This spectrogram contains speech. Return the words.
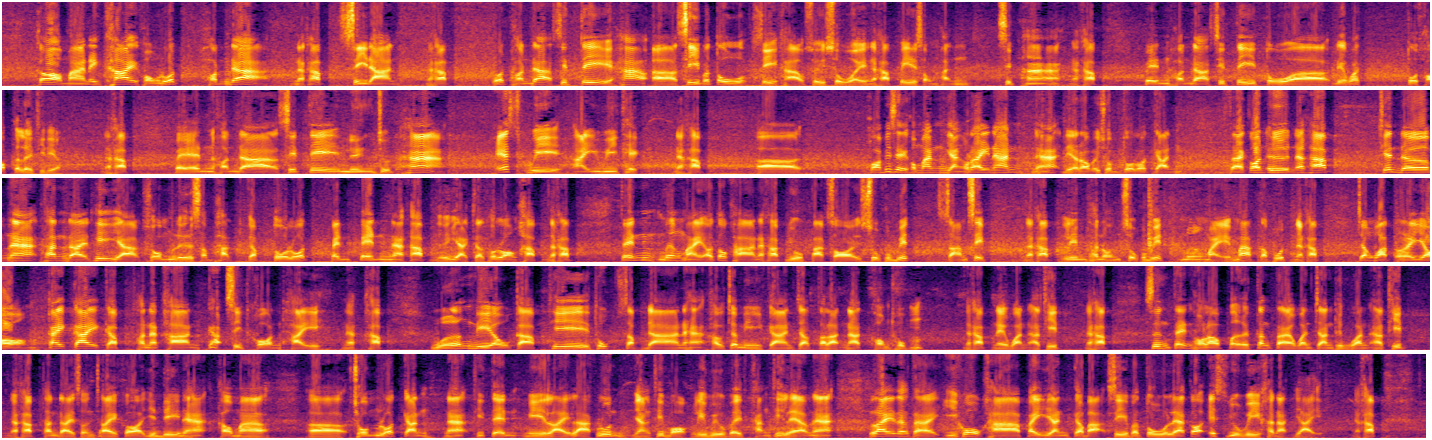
ก็มาในค่ายของรถ Honda นะครับซีดานนะครับ รถ Honda City 5อ่า4ประตูสีขาวสวยๆ นะครับ ปี 2015 นะครับ เป็น Honda City ตัวเรียกว่าตัวท็อปกันเลยทีเดียวนะครับเป็น Honda City 1.5 SV iV Tech นะครับอ่า ความพิเศษของมันอย่างไรนั้นนะฮะเดี๋ยวเราไปชมตัวรถกัน แต่ก่อนอื่นนะครับ เช่นเดิมนะฮะท่านใดที่อยากชมหรือสัมผัสกับตัวรถเป็นๆนะครับ หรืออยากจะทดลองขับนะครับเต็นท์เมืองใหม่ออโต้คาร์นะครับอยู่ปากซอยสุขุมวิท 30 นะครับริมถนนสุขุมวิทเมืองใหม่มาบตาพุธนะครับ จังหวัดระยองใกล้ๆกับธนาคารกสิกรไทยนะครับเวิร์งเดียวกับที่ทุกสัปดาห์นะฮะเขาจะมีการจัดตลาดนัดของถม นะครับในวันอาทิตย์นะครับ ซึ่งเต็นท์ของเราเปิดตั้งแต่วันจันทร์ถึงวันอาทิตย์นะครับ ท่านใดสนใจก็ยินดีนะฮะเข้ามาชมรถกันนะที่เต็นท์มีหลายหลากรุ่นอย่างที่บอกรีวิวไปครั้งที่แล้วนะฮะไล่ตั้งแต่อีโคคาร์ไปยันกระบะ 4 ประตู และก็ SUV ขนาดใหญ่นะครับ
